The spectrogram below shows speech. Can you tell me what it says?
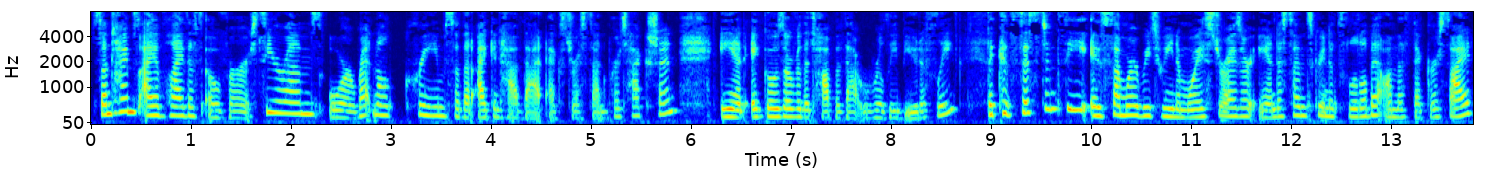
Sometimes I apply this over serums or retinol cream so that I can have that extra sun protection and it goes over the top of that really beautifully. The consistency is somewhere between a moisturizer and a sunscreen. It's a little bit on the thicker side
